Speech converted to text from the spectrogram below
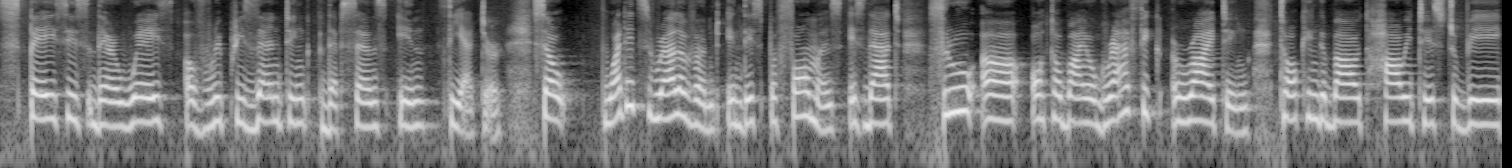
spaces, their ways of representing themselves in theater. So what is relevant in this performance is that through uh, autobiographic writing, talking about how it is to be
